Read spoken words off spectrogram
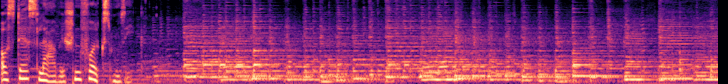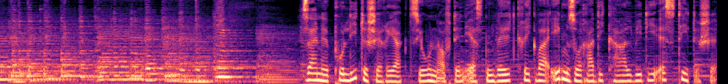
aus der slawischen Volksmusik. Seine politische Reaktion auf den Ersten Weltkrieg war ebenso radikal wie die ästhetische.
